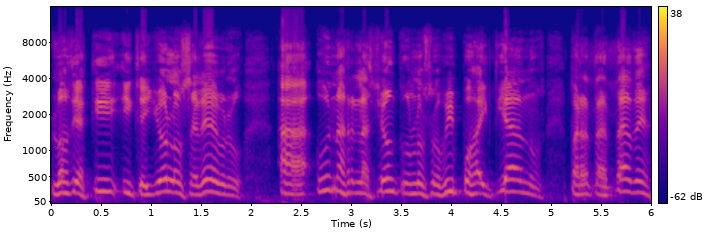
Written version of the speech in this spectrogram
los de aquí y que yo lo celebro a una relación con los obispos haitianos para tratar de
